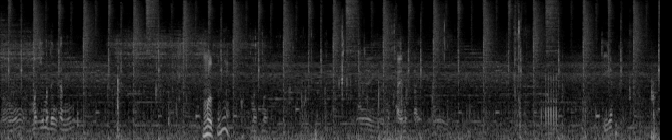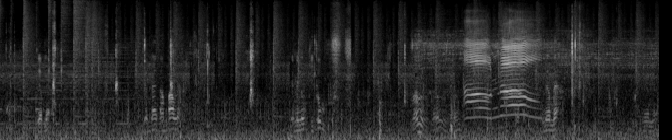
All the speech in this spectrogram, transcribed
โอ้โหเมื่อกี้มันดึงคันนี้หมึกเนี่ยหมึกหมึกเฮ้ยหมึกไข่หมึกไข่เจี๊ยบ เกือบแล้วเกือบได้ตามเป้าแล้วแต่ไม่รู้กี่ทุ่มนั่นนั่นนั่นเริ่มแล้วเริ่มแล้ว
